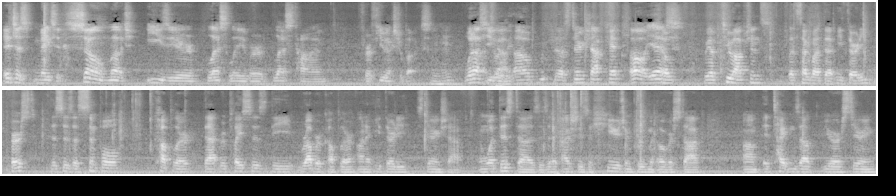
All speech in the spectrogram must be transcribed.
it just makes it so much easier, less labor, less time, for a few extra bucks. Mm-hmm. What else you Absolutely. got? Uh, the steering shaft kit. Oh yes. We have two options. Let's talk about the E30 first. This is a simple coupler that replaces the rubber coupler on an E30 steering shaft. And what this does is it actually is a huge improvement over stock. Um, it tightens up your steering,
